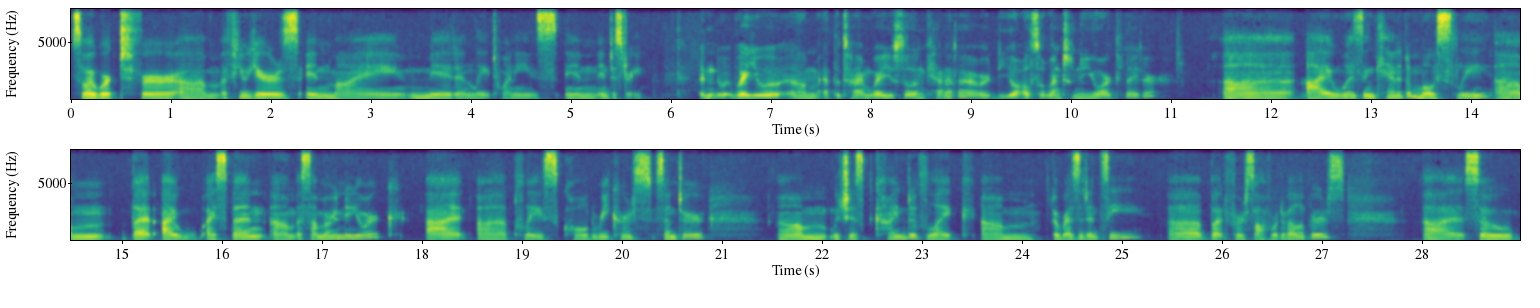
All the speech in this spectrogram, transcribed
So I worked for um, a few years in my mid and late 20s in industry. And were you um, at the time? Were you still in Canada, or you also went to New York later? Uh, I was in Canada mostly, um, but I I spent um, a summer in New York at a place called Recurse Center, um, which is kind of like um, a residency, uh, but for software developers. Uh, so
